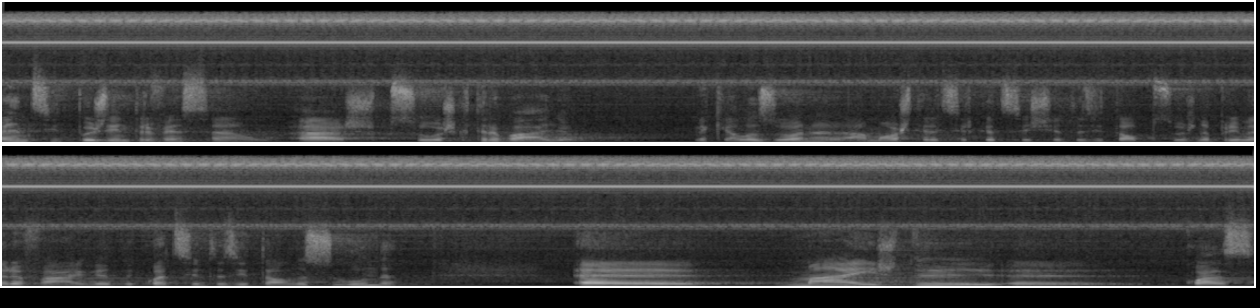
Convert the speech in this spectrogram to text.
antes e depois da intervenção às pessoas que trabalham naquela zona, a amostra é de cerca de 600 e tal pessoas na primeira vaga, de 400 e tal na segunda. Uh, mais de uh, quase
